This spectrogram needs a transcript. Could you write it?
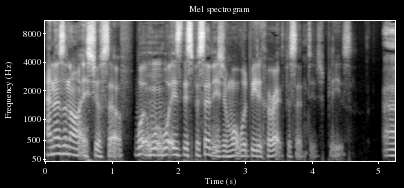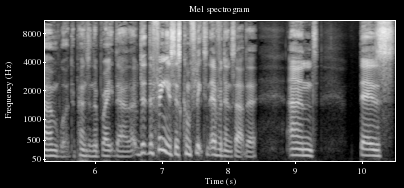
And as an artist yourself, what, Mhm. what what is this percentage, and what would be the correct percentage, please? Um, well, it depends on the breakdown. The, the thing is, there's conflicting evidence out there, and there's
